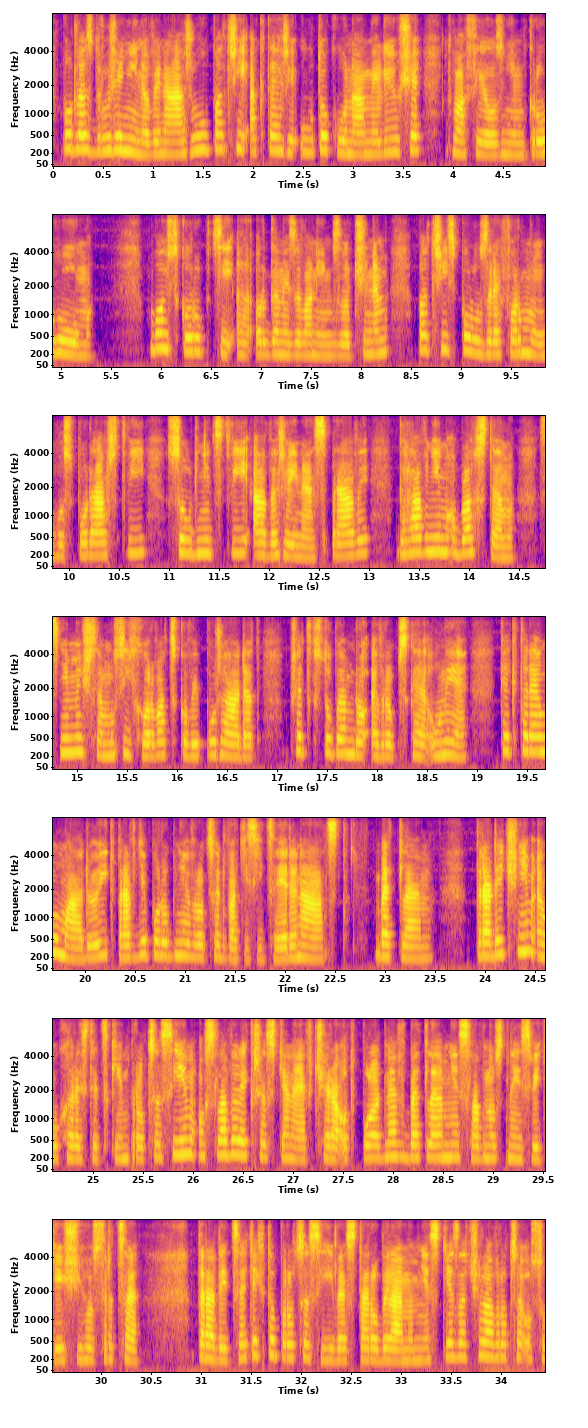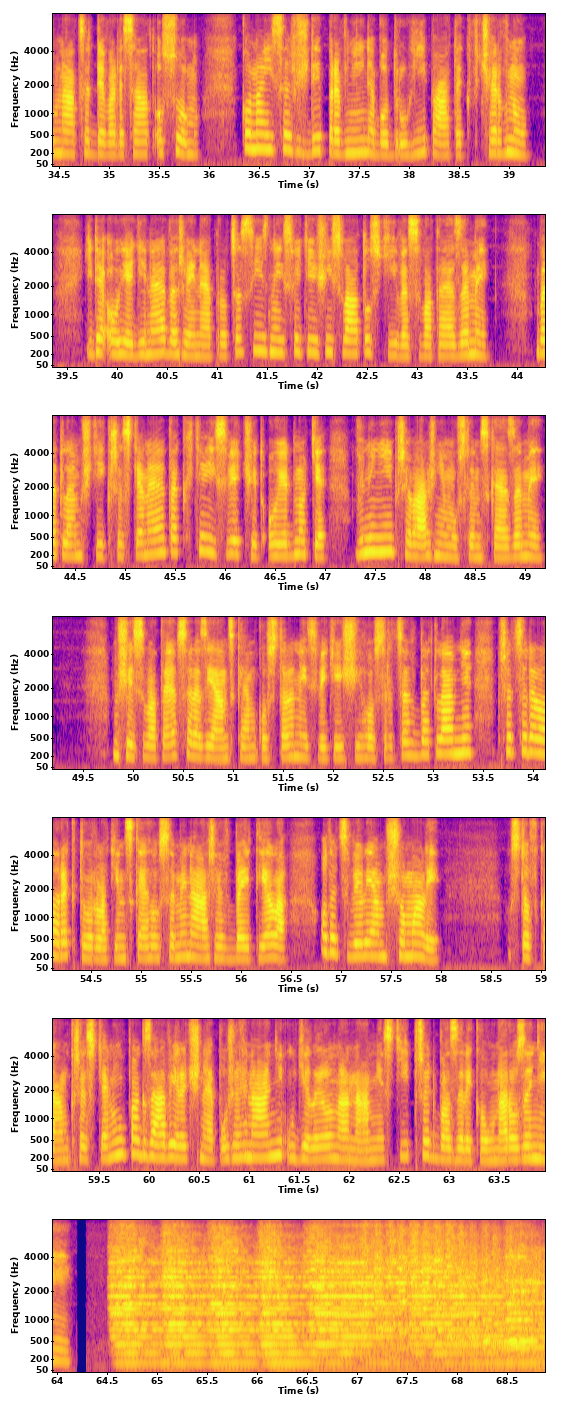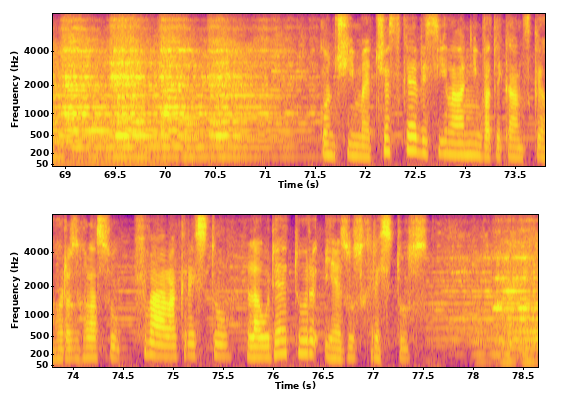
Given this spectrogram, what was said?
Podle Združení novinářů patří aktéři útoku na Miliuše k mafiozním kruhům. Boj s korupcí a organizovaným zločinem patří spolu s reformou hospodářství, soudnictví a veřejné zprávy k hlavním oblastem, s nimiž se musí Chorvatsko vypořádat před vstupem do Evropské unie, ke kterému má dojít pravděpodobně v roce 2011. Betlém. Tradičním eucharistickým procesím oslavili křesťané včera odpoledne v Betlémě slavnost nejsvětějšího srdce. Tradice těchto procesí ve starobylém městě začala v roce 1898. Konají se vždy první nebo druhý pátek v červnu. Jde o jediné veřejné procesí z nejsvětější svátostí ve svaté zemi. Betlémští křesťané tak chtějí svědčit o jednotě v nyní převážně muslimské zemi. Mši svaté v Salesiánském kostele nejsvětějšího srdce v Betlémě předsedal rektor latinského semináře v Beit Jala, otec William Šomali. Stovkám křesťanů pak závěrečné požehnání udělil na náměstí před bazilikou narození. Končíme české vysílání vatikánského rozhlasu. Chvála Kristu. Laudetur Jezus Christus. thank you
